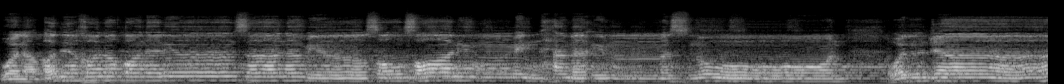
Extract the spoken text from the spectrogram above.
ولقد خلقنا الإنسان من صلصال من حمأ مسنون. والجان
